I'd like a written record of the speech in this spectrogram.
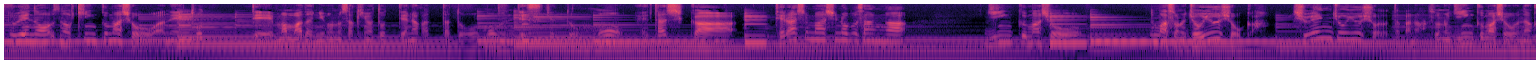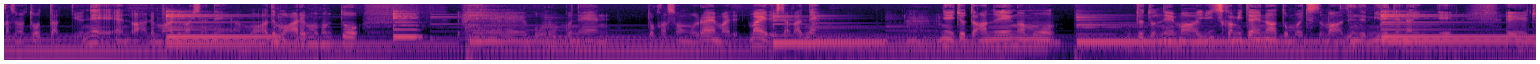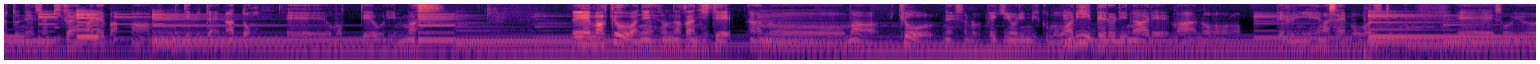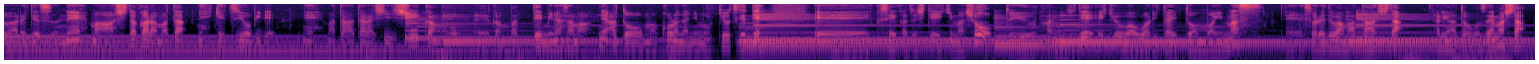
上のその金熊賞はね取って、まあ、まだ日本の作品は取ってなかったと思うんですけども、え確か寺島しのぶさんが銀熊賞まあその女優賞か。主演女優賞だったかな。その銀熊賞をなんかその取ったっていうねあれもありましたね。もうでもあれも本当、えー、年とかそんぐらいまで前でしたからね,、うん、ねちょっとあの映画もちょっとねまあいつか見たいなと思いつつまあ全然見れてないんで、えー、ちょっとねその機会があれば、まあ、見てみたいなと、えー、思っております。えー、まあ今日はねそんな感じであのー、まあ今日ねその北京オリンピックも終わりベルリナーレ、まあ、あのベルリン映画祭も終わりと、そういうあれですね。まあ明日からまた、ね、月曜日で、ね、また新しい1週間を、えー、頑張って皆様、ね、あと、まあ、コロナにも気をつけて、えー、生活していきましょうという感じで、今日は終わりたいと思います、えそれではまた明日。ありがとうございました。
